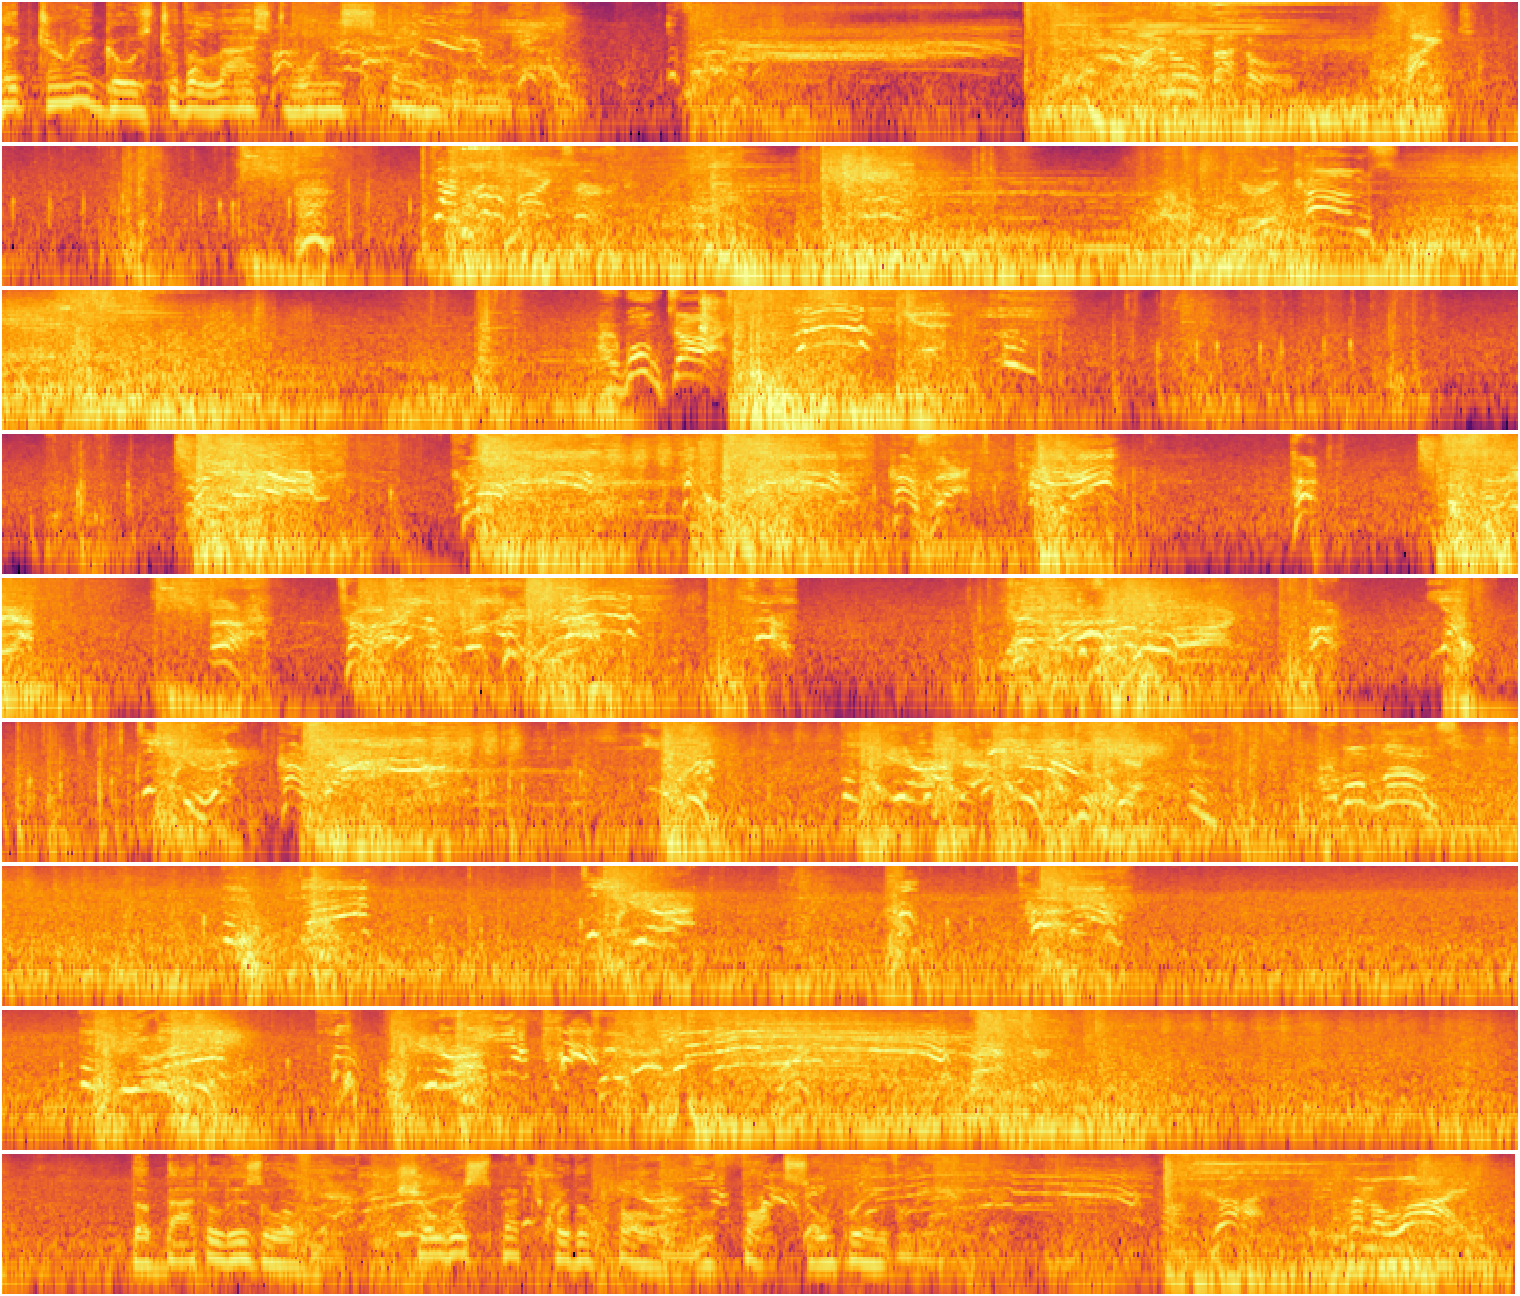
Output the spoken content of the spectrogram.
Victory goes to the last one standing. Final battle. Fight! Turn! Here it comes! I won't die! The battle is over. Show respect for the fallen who fought so bravely. Oh god, I'm alive!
